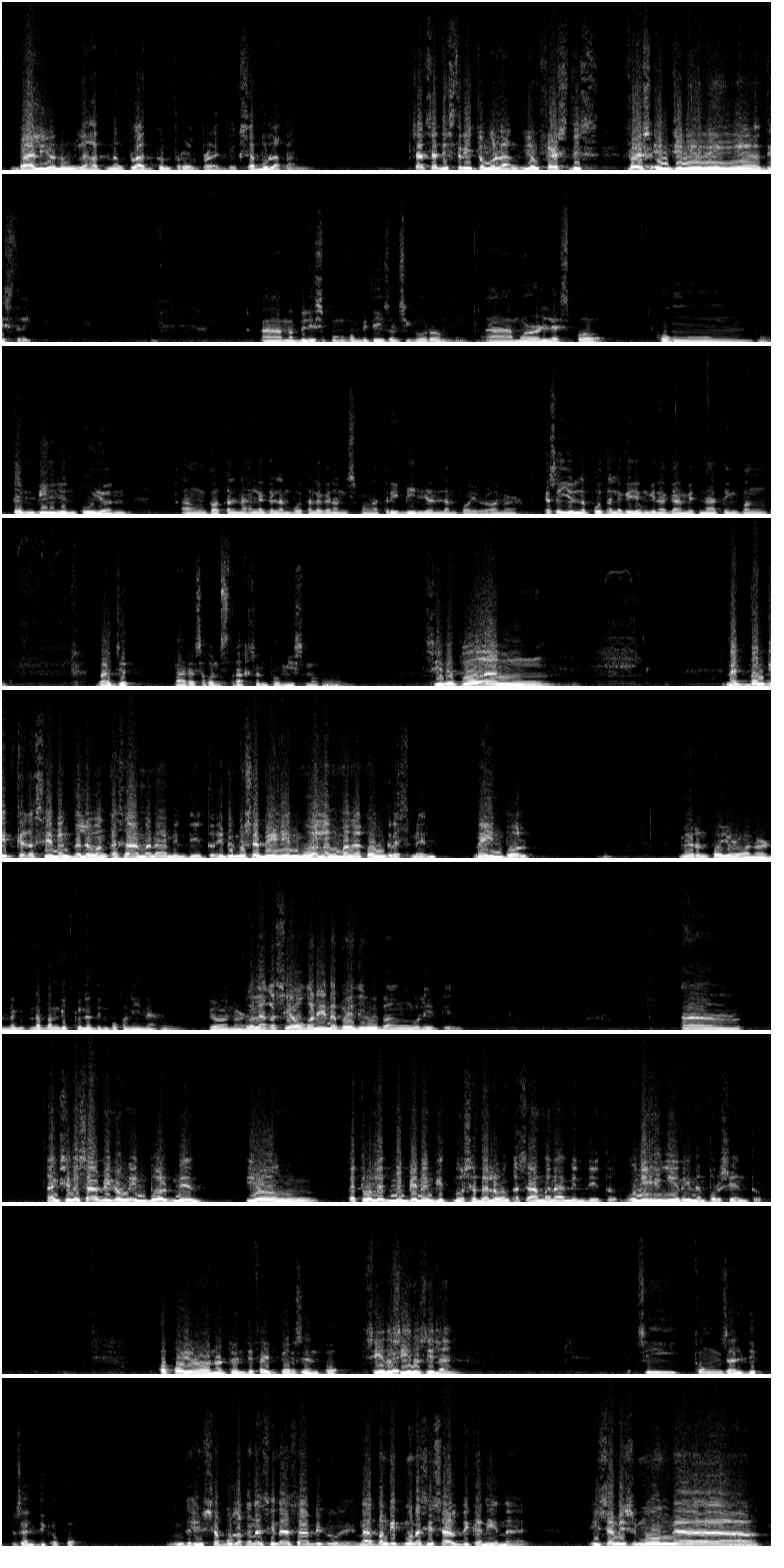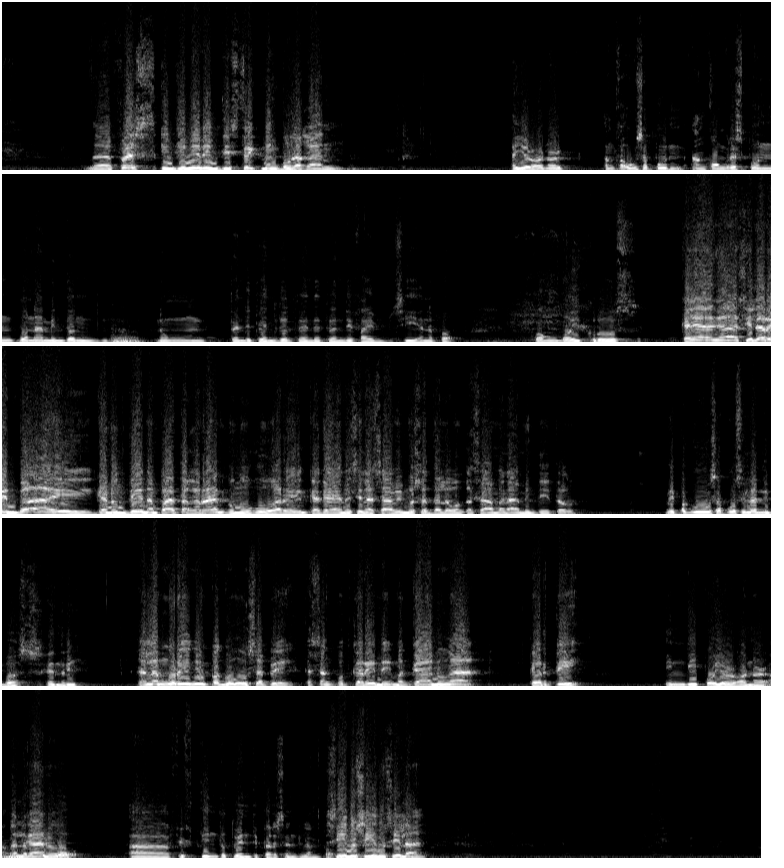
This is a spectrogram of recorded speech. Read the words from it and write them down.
value ng lahat ng flood control projects sa Bulacan? Sa, sa distrito mo lang, yung first dis, first engineering uh, district. Ah, mabilis pong computation siguro. Ah, more or less po, kung 10 billion po yun, ang total na halaga lang po talaga nun is mga 3 billion lang po, Your Honor. Kasi yun lang po talaga yung ginagamit nating pang budget para sa construction po mismo. Sino po ang nagbanggit ka kasi ng dalawang kasama namin dito. Ibig mo sabihin, walang mga congressmen na involved? Meron po, Your Honor. Nag- nabanggit ko na din po kanina, Your Honor. Wala kasi ako kanina, pwede mo bang ulitin? Ah, Ang sinasabi kong involvement, yung katulad ng binanggit mo sa dalawang kasama namin dito, unihingi rin ng porsyento. opo, Your Honor, 25% po. Sino-sino sila? Si Kong Zaldi, Zaldi ko po. Hindi, sa Bulacan ang sinasabi ko eh. Nabanggit mo na si Saldi kanina. Isa mismong ah, ah, First Engineering District ng Bulacan. Ay, Your Honor, ang kausap po, ang Congress po, po namin doon nung 2020 to 2025, si ano po, Kong Boy Cruz, Kaya nga, sila rin ba ay ganun din ang patakaran, kumukuha rin, kagaya na sinasabi mo sa dalawang kasama namin dito? May pag-uusap po sila ni Boss Henry. Alam mo rin yung pag-uusap eh, kasangkot ka rin eh. Magkano nga? 30. Hindi po, Your Honor. Ang alam Magkano? ko po, ah, 15 to 20% lang po. Sino-sino sila?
